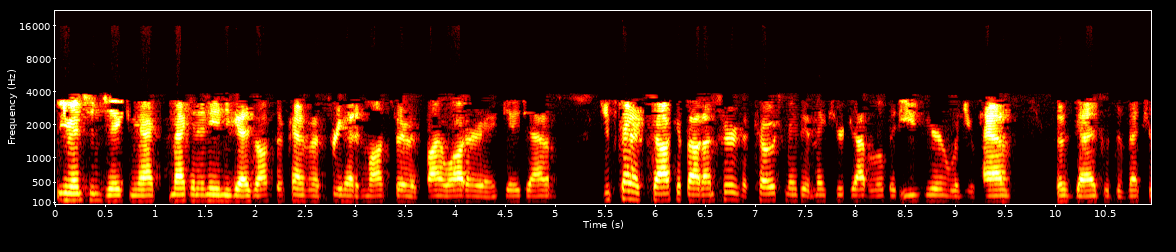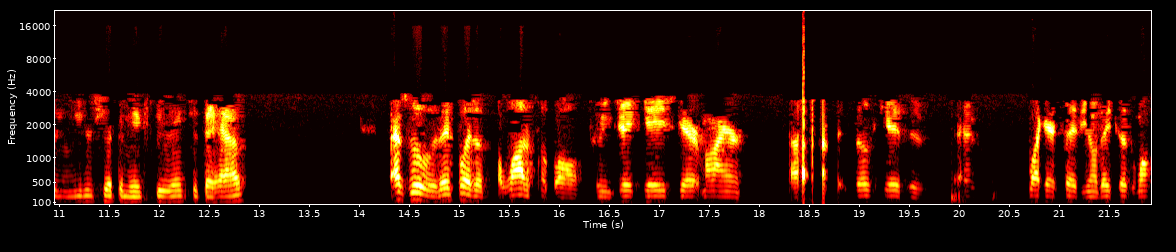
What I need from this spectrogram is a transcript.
You mentioned Jake Mac- McEnany, and you guys also kind of a three-headed monster with Bywater and Gage Adams. Just kind of talk about, I'm sure as a coach, maybe it makes your job a little bit easier when you have those guys with the veteran leadership and the experience that they have. Absolutely, they played a, a lot of football between Jake Gage, Garrett Meyer. Uh, those kids have, have, like I said, you know, they took one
